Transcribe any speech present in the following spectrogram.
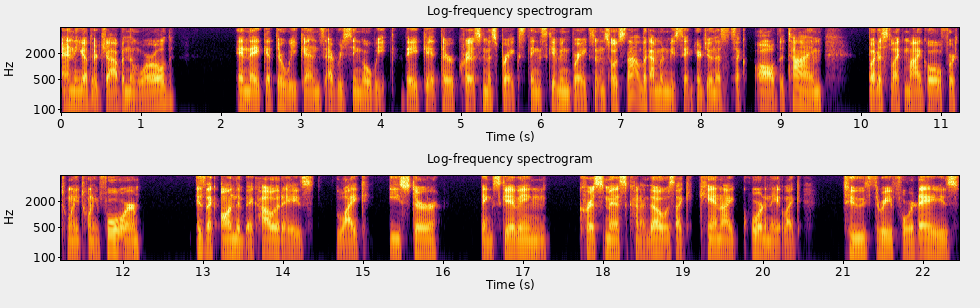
any other job in the world and they get their weekends every single week. They get their Christmas breaks, Thanksgiving breaks. And so it's not like I'm going to be sitting here doing this like all the time, but it's like my goal for 2024 is like on the big holidays like Easter, Thanksgiving, Christmas, kind of those, like, can I coordinate like two, three, four days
